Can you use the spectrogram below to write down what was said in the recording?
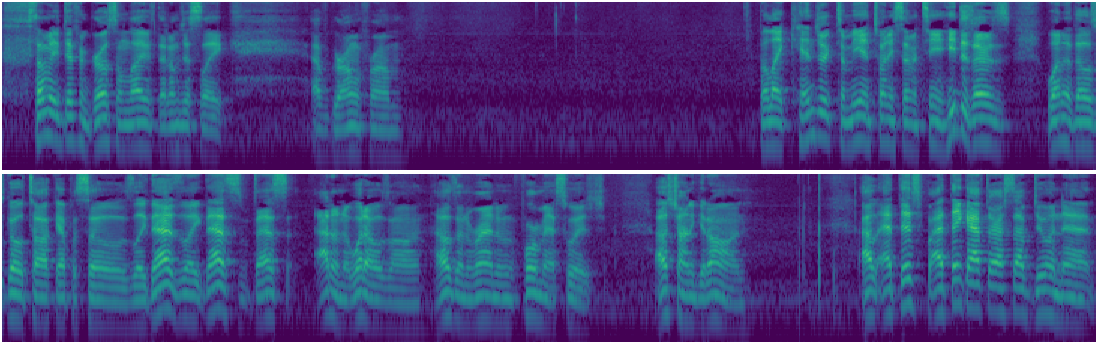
so many different growths in life that I'm just like I've grown from. But like Kendrick to me in 2017, he deserves one of those Go Talk episodes. Like that's like that's that's I don't know what I was on. I was on a random format switch. I was trying to get on. I, at this, I think after I stopped doing that,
